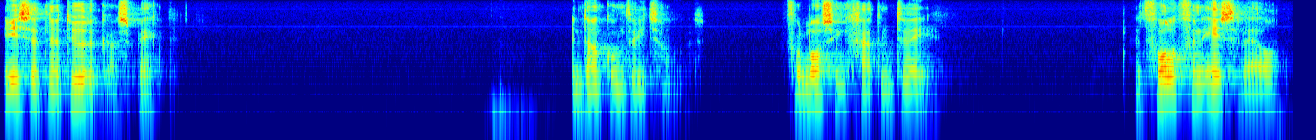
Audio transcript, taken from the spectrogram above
Eerst het natuurlijke aspect. En dan komt er iets anders. Verlossing gaat in tweeën. Het volk van Israël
